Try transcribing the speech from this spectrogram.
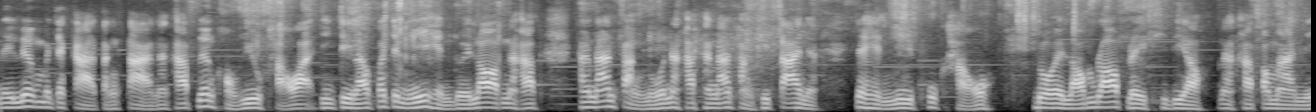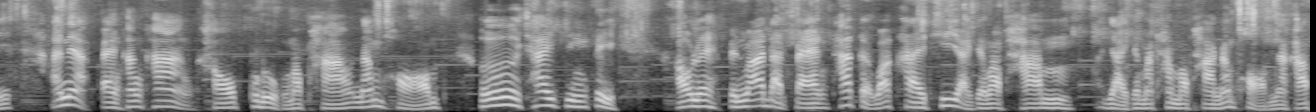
ในเรื่องบรรยากาศต่างๆนะครับ เรื่องของวิวเขาอะจริงๆแล้วก็จะมีเห็นโดยรอบนะครับ ทางด้านฝั่งนู้นนะครับ ทางด้านฝั่งทิศใต้เนี่ย จะเห็นมีภูเขาโดยล้อมรอบเลยทีเดียวนะครับประมาณนี้ อันเนี้ยแปลงข้างๆ เขาปลูกมะพร้าวน้ำหอม เออ ใช่จริงสิเอาเลยเป็นว่าดัดแปลงถ้าเกิดว่าใครที่อยากจะมาทำอยากจะมาทำมะพร้าวน้ำหอมนะครับ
